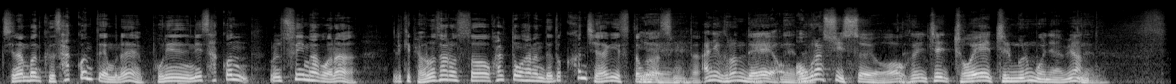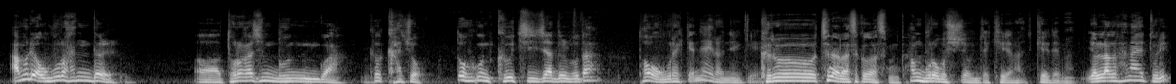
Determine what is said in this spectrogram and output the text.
지난번 그 사건 때문에 본인이 사건을 수임하거나 이렇게 변호사로서 활동하는데도 큰 제약이 있었던 예. 것 같습니다. 아니 그런데 네네. 억울할 수 있어요. 네. 제 저의 질문은 뭐냐면 네네. 아무리 억울한들 어, 돌아가신 분과 그 가족 또 혹은 그 지지자들보다 더 억울했겠냐 이런 얘기예요. 그렇진 않았을 것 같습니다. 한번 물어보시죠. 이제 기회, 기회 되면 연락을 하나에 둘이?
